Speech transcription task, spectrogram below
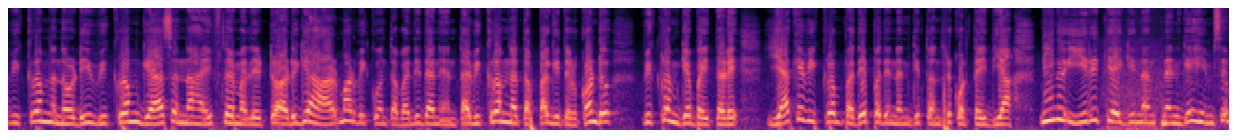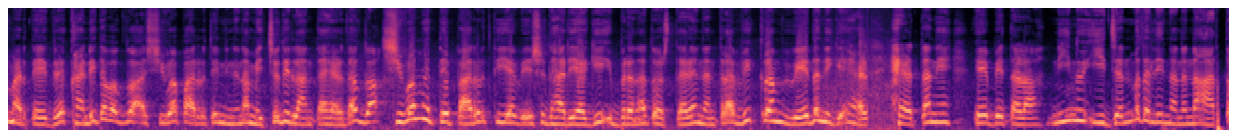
ವಿಕ್ರಮ್ನ ನೋಡಿ, ವಿಕ್ರಮ್ ಗ್ಯಾಸನ್ನು ಹೈ ಫ್ಲೇಮಲ್ಲಿ ಇಟ್ಟು ಅಡುಗೆ ಹಾಳು ಮಾಡಬೇಕು ಅಂತ ಬಂದಿದ್ದಾನೆ ಅಂತ ವಿಕ್ರಮ್ನ ತಪ್ಪಾಗಿ ತಿಳ್ಕೊಂಡು ವಿಕ್ರಮ್ಗೆ ಬೈತಾಳೆ. ಯಾಕೆ ವಿಕ್ರಮ್ ಪದೇ ಪದೇ ನನಗೆ ತೊಂದರೆ ಕೊಡ್ತಾ ಇದೆಯಾ ನೀನು ಈ ರೀತಿಯಾಗಿ ನನ್ನ ನನಗೆ ಹಿಂಸೆ ಮಾಡ್ತಾ ಇದ್ರೆ ಖಂಡಿತವಾಗ್ಲೂ ಆ ಶಿವ ಪಾರ್ವತಿ ನಿನ್ನನ್ನು ಮೆಚ್ಚೋದಿಲ್ಲ ಅಂತ ಹೇಳಿದಾಗ ಶಿವ ಮತ್ತೆ ಪಾರ್ವತಿಯ ವೇಷಧಾರಿಯಾಗಿ ಇಬ್ಬರನ್ನ ತೋರಿಸ್ತಾರೆ. ನಂತರ ವಿಕ್ರಮ್ ವೇದನಿಗೆ ಹೇಳ್ತಾನೆ, ಏ ಬೇತಾಳ, ನೀನು ಈ ಜನ್ಮದಲ್ಲಿ ನನ್ನನ್ನು ಅರ್ಥ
